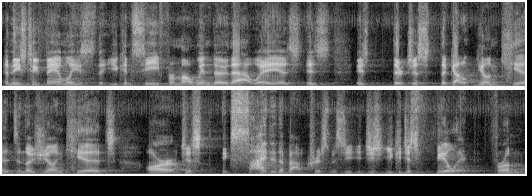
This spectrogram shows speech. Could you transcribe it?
And these two families that you can see from my window that way is is is they're just they've got young kids, and those young kids are just excited about Christmas. You, you just you could just feel it from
